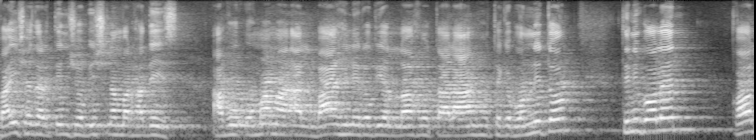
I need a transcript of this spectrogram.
বাইশ হাজার তিনশো বিশ নম্বর হাদিস। আবু ওমামা আল বাহিলি রদি আল্লাহ তালা আনহু থেকে বর্ণিত। তিনি বলেন, কল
